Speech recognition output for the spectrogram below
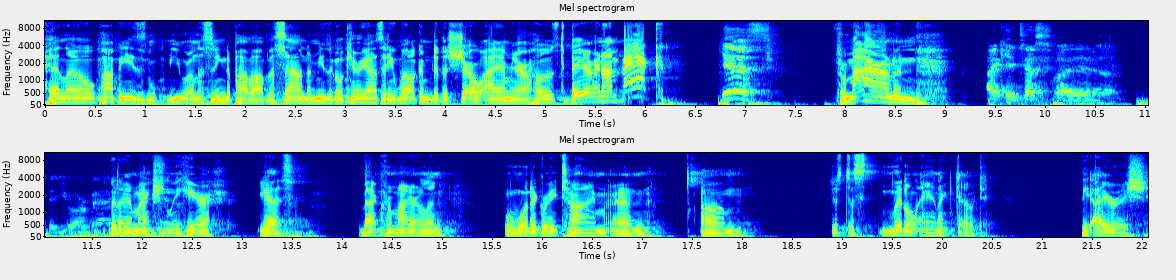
Hello, poppies. You are listening to Pop Off, the sound of musical curiosity. Welcome to the show. I am your host, Bear, and I'm back Yes. from Ireland. I can testify that uh, that you are back. That I am actually here. Yes, back from Ireland. Well, what a great time. And um, just a little anecdote the Irish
